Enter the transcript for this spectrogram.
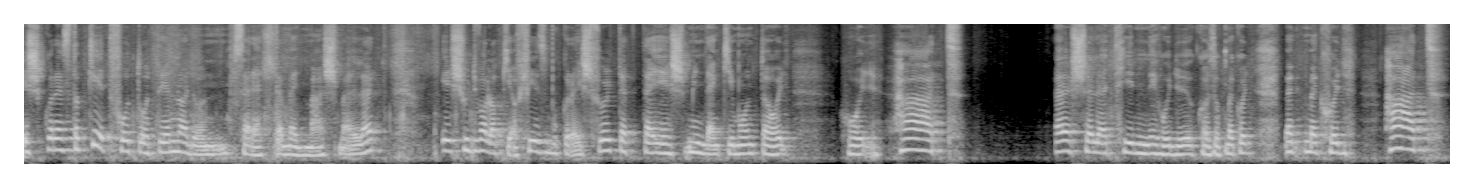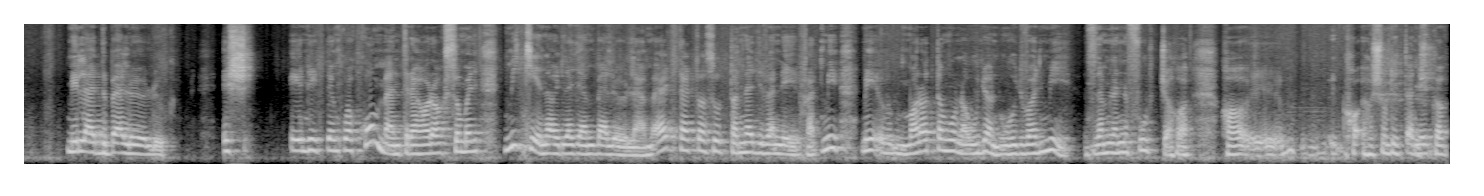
És akkor ezt a két fotót én nagyon szerettem egymás mellett, és úgy valaki a Facebookra is föltette, és mindenki mondta, hogy, hogy hát, el se lehet hinni, hogy ők azok, meg hogy, meg, meg, hogy hát, mi lett belőlük. És én itt ilyenkor a kommentre haragszom, hogy mi kéne, hogy legyen belőlem. Eltelt azóta 40 év. Hát mi, mi maradtam volna ugyanúgy, vagy mi? Ez nem lenne furcsa, ha, ha, ha hasonlítanék a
